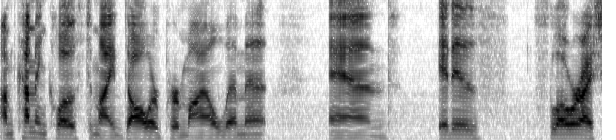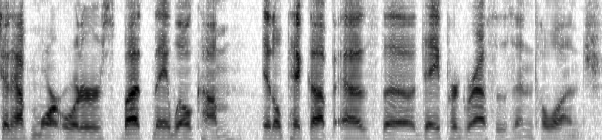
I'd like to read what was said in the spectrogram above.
I'm coming close to my dollar per mile limit and it is slower. I should have more orders, but they will come. It'll pick up as the day progresses into lunch.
